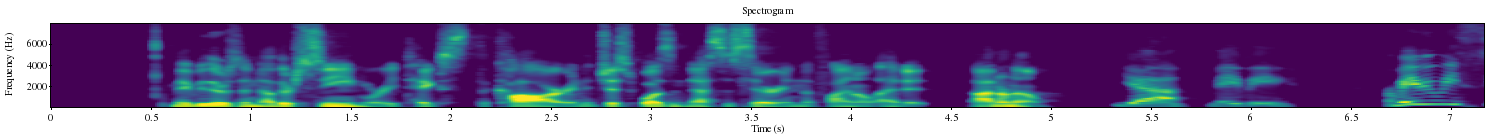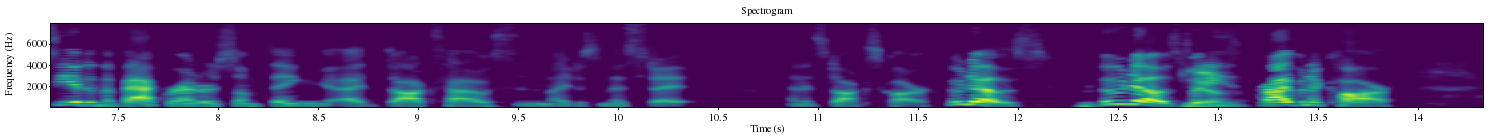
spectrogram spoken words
maybe there's another scene where he takes the car, and it just wasn't necessary in the final edit. I don't know. Yeah, maybe, or maybe we see it in the background or something at Doc's house, and I just missed it, and it's Doc's car. Who knows? Hmm. Who knows? But yeah. he's driving a car.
